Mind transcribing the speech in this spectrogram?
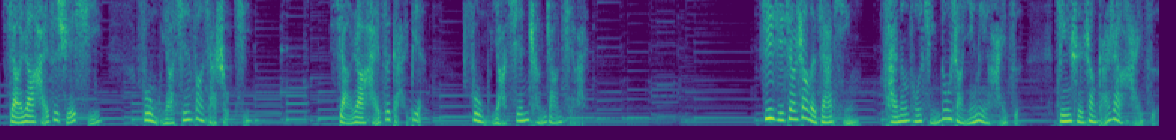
想让孩子学习，父母要先放下手机。想让孩子改变，父母要先成长起来。积极向上的家庭，才能从行动上引领孩子，精神上感染孩子，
